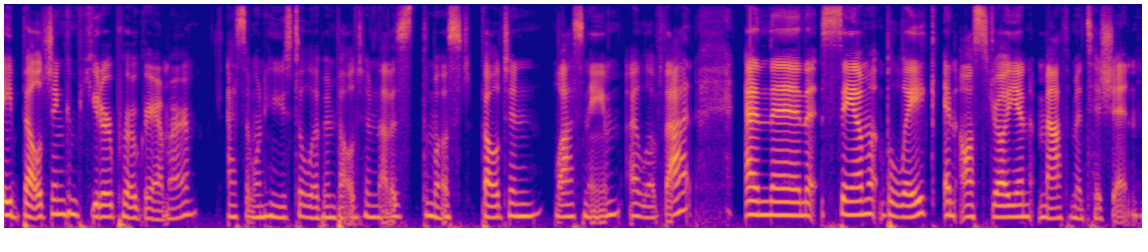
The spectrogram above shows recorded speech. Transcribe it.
a Belgian computer programmer, as someone who used to live in Belgium, that is the most Belgian last name. I love that. And then Sam Blake, an Australian mathematician.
